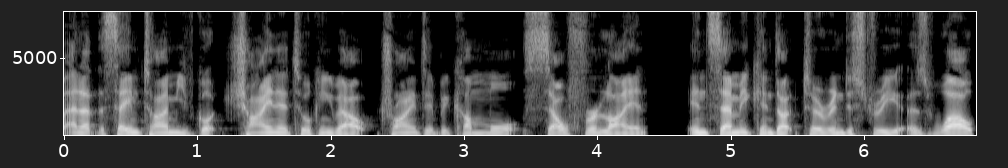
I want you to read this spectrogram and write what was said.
And at the same time, you've got China talking about trying to become more self-reliant in semiconductor industry as well.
